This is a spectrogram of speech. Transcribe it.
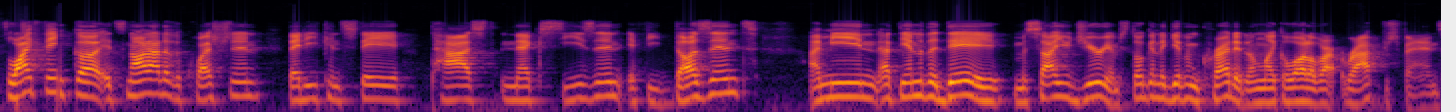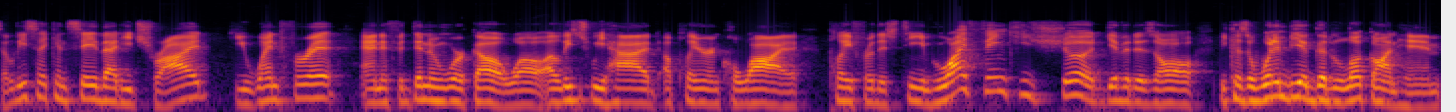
So I think uh, it's not out of the question that he can stay past next season. If he doesn't, I mean, at the end of the day, Masai Ujiri, I'm still going to give him credit, unlike a lot of Raptors fans. At least I can say that he tried, he he went for it. And if it didn't work out, well, at least we had a player in Kawhi play for this team, who I think he should give it his all because it wouldn't be a good look on him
